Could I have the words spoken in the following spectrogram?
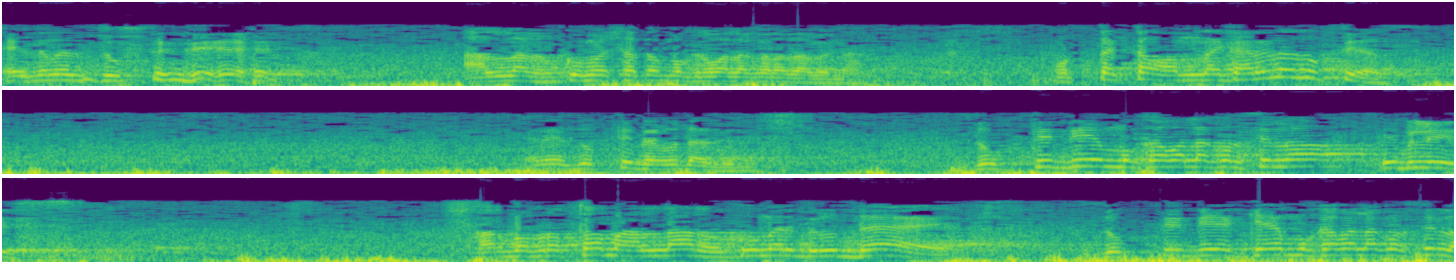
এই ধরনের যুক্তি দিয়ে আল্লাহর হুকুমের সাথে মোকাবেলা করা যাবে না। প্রত্যেকটা অন্যায়কারীরও যুক্তি আছে। যুক্তি বেহুদা জিনিস। যুক্তি দিয়ে মোকাবেলা করছিল ইবলিস। সর্বপ্রথম আল্লাহর হুকুমের বিরুদ্ধে যুক্তি দিয়ে কে মোকাবেলা করছিল?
